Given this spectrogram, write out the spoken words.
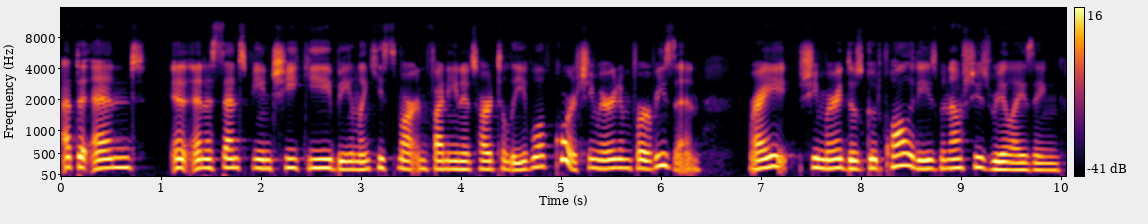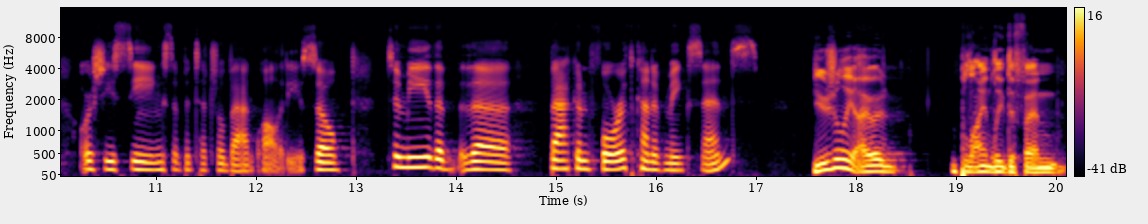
at the end, in, in a sense, being cheeky, being like he's smart and funny and it's hard to leave. Well, of course, she married him for a reason, right? She married those good qualities, but now she's realizing or she's seeing some potential bad qualities. So to me, the, the, back and forth kind of makes sense. Usually I would blindly defend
